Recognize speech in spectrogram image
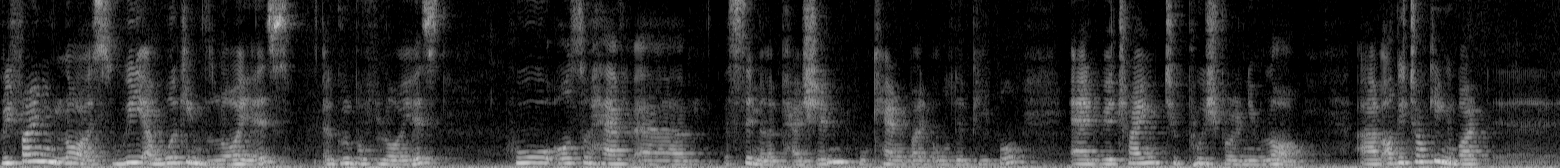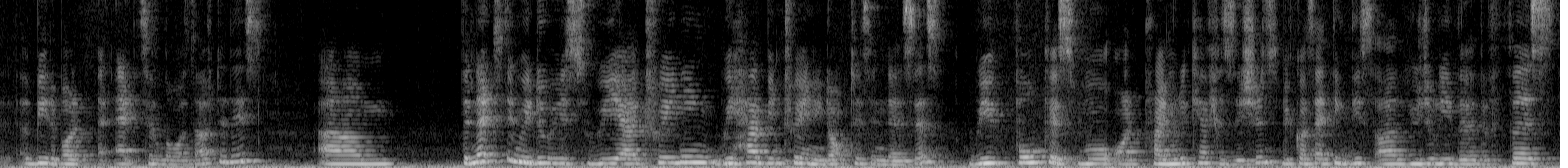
refining laws. We are working with lawyers, a group of lawyers who also have a similar passion, who care about older people, and we're trying to push for a new law. Um, I'll be talking about uh, a bit about acts and laws after this. Um, the next thing we do is we are training, we have been training doctors and nurses. We focus more on primary care physicians because I think these are usually the, the first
